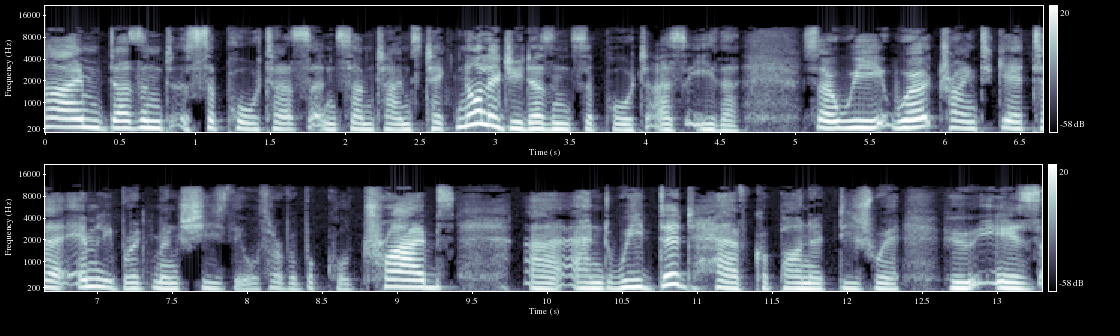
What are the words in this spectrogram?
time doesn't support us, and sometimes technology doesn't support us either. So we were trying to get uh, Emily Briggeman. She's the author of a book called Tribes, uh, and we did have Kopano Dejwe, who is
